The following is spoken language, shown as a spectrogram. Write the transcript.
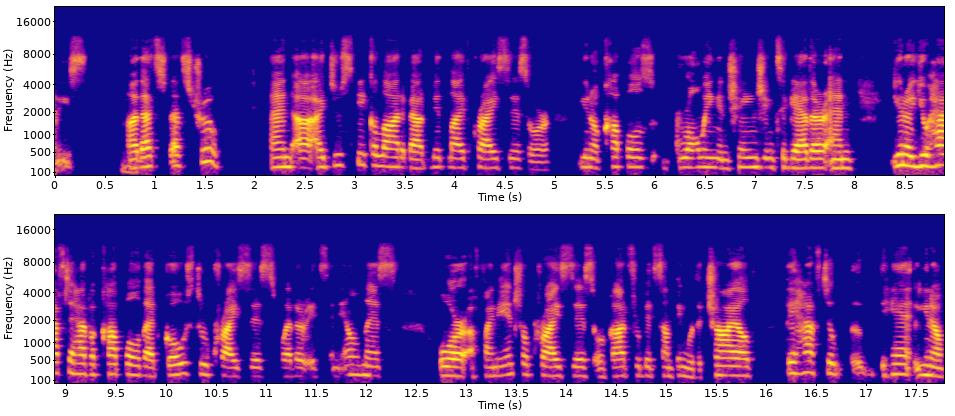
Mm-hmm. Uh, hmm. that's that's true, and uh, I do speak a lot about midlife crisis or you know couples growing and changing together. And you know you have to have a couple that goes through crisis, whether it's an illness or a financial crisis or god forbid something with a child. They have to uh, you know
